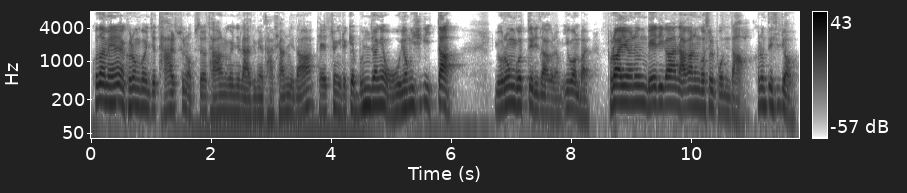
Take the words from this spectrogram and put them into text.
그 다음에 그런 거 이제 다 할 수는 없어요. 다 하는 거 이제 나중에 다시 합니다. 대충 이렇게 문장에 오형식이 있다. 요런 것들이다. 그럼 이건 봐요. 브라이언은 메리가 나가는 것을 본다. 그런 뜻이죠.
